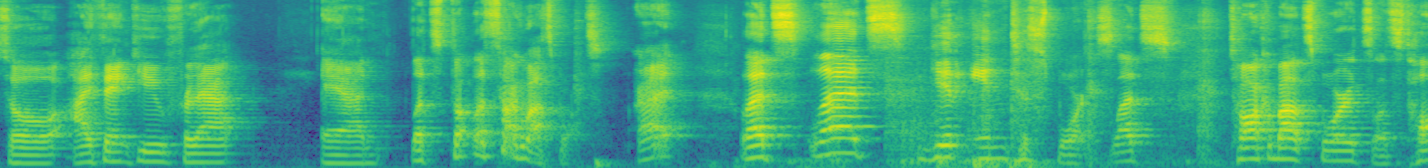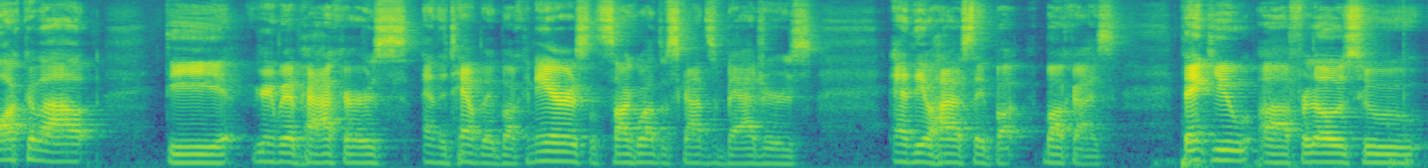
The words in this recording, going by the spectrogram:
so I thank you for that. And let's talk, let's talk about sports. All right. let's let's get into sports. Let's talk about sports. Let's talk about the Green Bay Packers and the Tampa Bay Buccaneers. Let's talk about the Wisconsin Badgers and the Ohio State Buck- Buckeyes. Thank you uh, for those who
